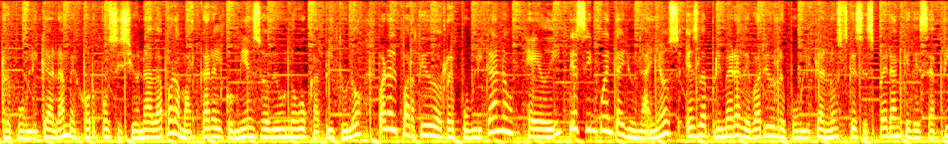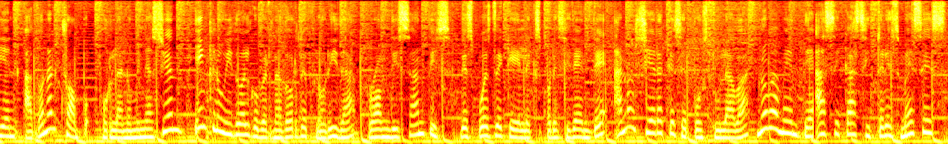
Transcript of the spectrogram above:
republicana mejor posicionada para marcar el comienzo de un nuevo capítulo para el Partido Republicano. Haley, de 51 años, es la primera de varios republicanos que se esperan que desafíen a Donald Trump por la nominación, incluido el gobernador de Florida, Ron DeSantis, después de que el expresidente anunciara que se postulaba nuevamente hace casi tres meses.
